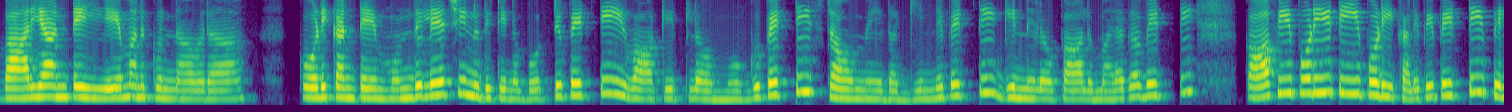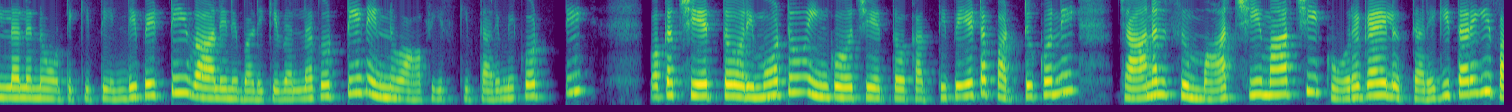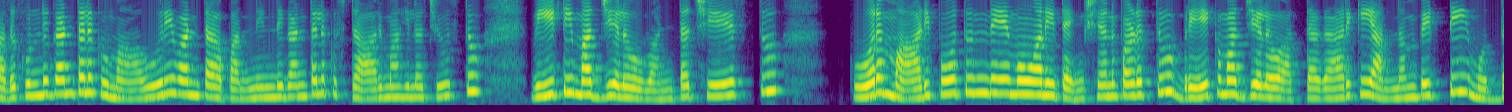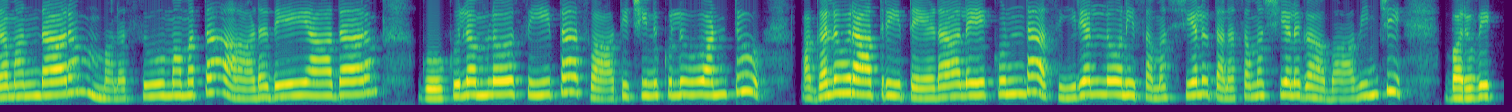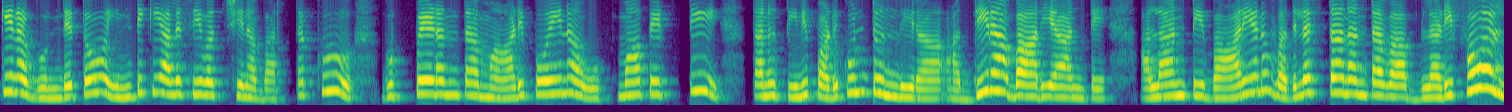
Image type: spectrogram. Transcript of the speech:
భార్య అంటే ఏమనుకున్నావురా? కోడికంటే ముందు లేచి నుదిటిన బొట్టు పెట్టి, వాకిట్లో ముగ్గు పెట్టి, స్టవ్ మీద గిన్నె పెట్టి, గిన్నెలో పాలు మరగబెట్టి, కాఫీ పొడి, టీ పొడి కలిపి పెట్టి, పిల్లల నోటికి తిండి పెట్టి, వాళ్ళని బడికి వెళ్ళగొట్టి, నిన్ను ఆఫీస్‌కి తరిమి కొట్టి, ఒక చేత్తో రిమోటు, ఇంకో చేత్తో కత్తిపీట పట్టుకొని ఛానల్స్ మార్చి మార్చి, కూరగాయలు తరిగి తరిగి, పదకొండు గంటలకు మా ఊరి వంట, పన్నెండు గంటలకు స్టార్ మహిళ చూస్తూ, వీటి మధ్యలో వంట చేస్తూ, కూర మాడిపోతుందేమో అని టెన్షన్ పడుతూ, బ్రేక్ మధ్యలో అత్తగారికి అన్నం పెట్టి, ముద్ద మందారం, మనసు మమత, ఆడదే ఆధారం, గోకులంలో సీత, స్వాతి చినుకులు అంటూ, పగలు రాత్రి తేడా లేకుండా సీరియల్లోని సమస్యలు తన సమస్యలుగా భావించి, బరువెక్కిన గుండెతో ఇంటికి అలసి వచ్చిన భర్తకు గుప్పెడంత మాడిపోయిన ఉప్మా పెట్టి తను తిని పడుకుంటుందిరా! అద్దిరా భార్య అంటే! అలాంటి భార్యను వదిలేస్తానంటావా బ్లడీ ఫోల్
